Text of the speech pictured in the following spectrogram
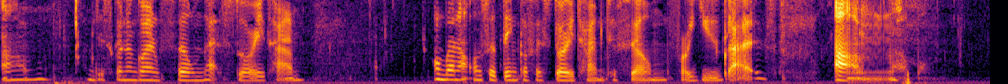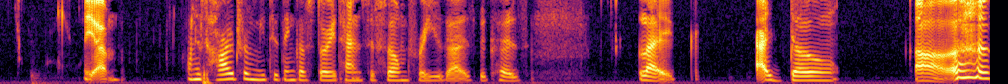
Um, I'm just gonna go and film that story time. I'm gonna also think of a story time to film for you guys. Um, yeah, it's hard for me to think of story times to film for you guys because, like, I don't uh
